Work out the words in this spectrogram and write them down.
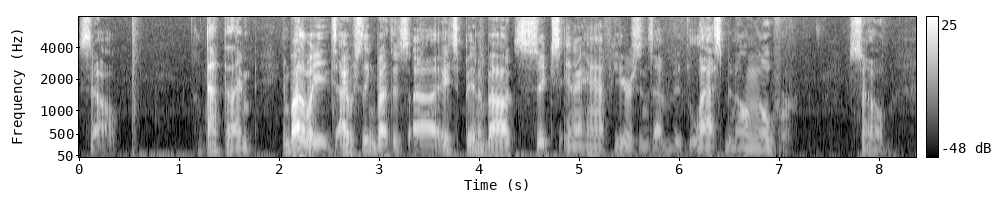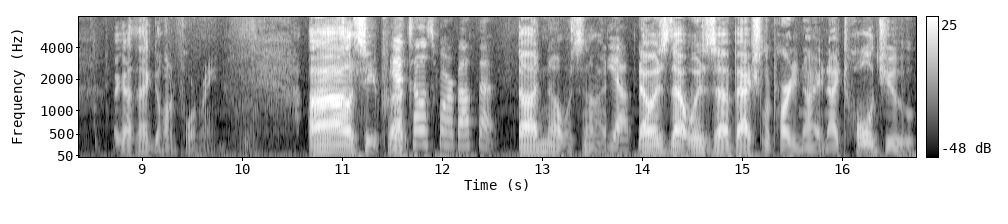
So, not that I'm. And by the way, it's, I was thinking about this. Uh, it's been about six and a half years since I've last been hungover, so I got that going for me. Uh, let's see. Yeah, tell us more about that. Uh, no, it's not. Yeah. That was that was uh, bachelor party night, and I told you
